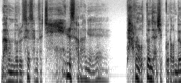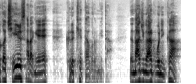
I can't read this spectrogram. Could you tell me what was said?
나는 너를 세상에서 제일 사랑해. 다른 어떤 자식보다 너가 제일 사랑해. 그렇게 했다고 그럽니다. 나중에 알고 보니까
